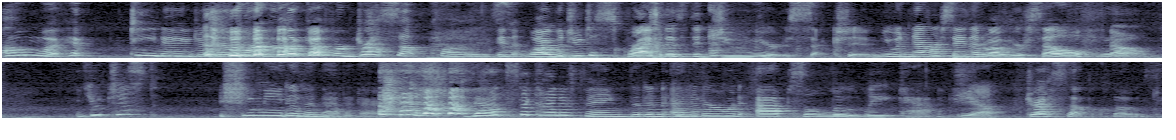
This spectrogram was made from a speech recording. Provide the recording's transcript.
I'm a hip teenager, we're looking for dress up clothes. And why would you describe it as the juniors section? You would never say that about yourself. no. You just. She needed an editor. That's the kind of thing that an editor would absolutely catch. Yeah. dress up clothes.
